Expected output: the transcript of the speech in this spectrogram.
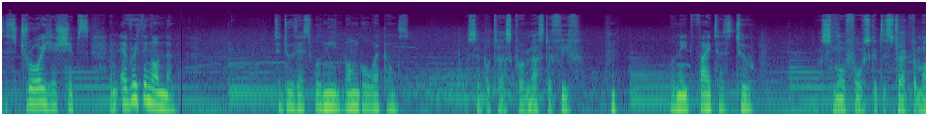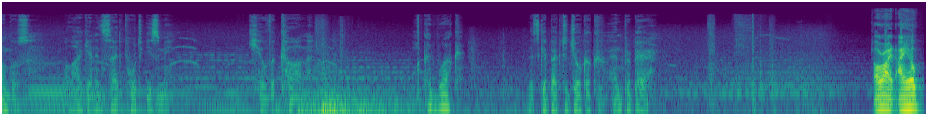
Destroy his ships and everything on them. To do this, we'll need Mongol weapons. A simple task for a master thief. We'll need fighters too. A small force could distract the Mongols, while I get inside Port Izumi. Kill the Khan. It could work. Let's get back to Jogaku and prepare. Alright, I hope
